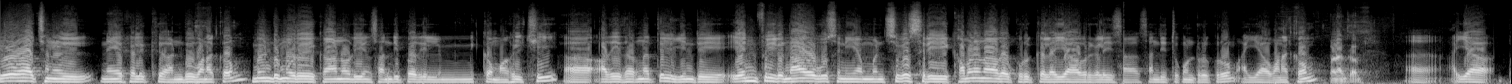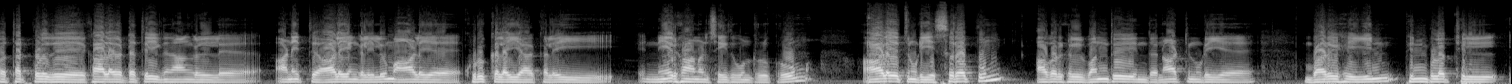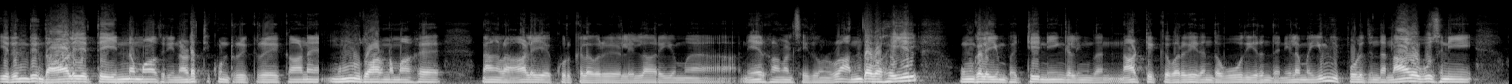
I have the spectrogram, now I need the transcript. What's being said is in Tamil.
யோகா சேனல் நேயர்களுக்கு அன்பு வணக்கம். மீண்டும் ஒரு காணொளியும் சந்திப்பதில் மிக்க மகிழ்ச்சி. அதே தருணத்தில் இன்று என்ஃபீல்டு நாகபூசணி அம்மன் சிவஸ்ரீ கமலநாத குருக்கள் ஐயா அவர்களை சந்தித்துக் கொண்டிருக்கிறோம். ஐயா வணக்கம். வணக்கம். ஐயா இப்போ தற்பொழுது காலகட்டத்தில் நாங்கள் அனைத்து ஆலயங்களிலும் ஆலய குருக்கள் ஐயாக்களை நேர்காணல் செய்து கொண்டிருக்கிறோம். ஆலயத்தினுடைய சிறப்பும் அவர்கள் வந்து இந்த நாட்டினுடைய வருகையின் பின்புலத்தில் இருந்து இந்த ஆலயத்தை என்ன மாதிரி நடத்தி கொண்டிருக்கிறதுக்கான முன்னுதாரணமாக நாங்கள் ஆலய குருக்கள் அவர்கள் எல்லாரையும் நேர்காணல் செய்து கொண்டிருக்கிறோம். அந்த வகையில் உங்களையும் பற்றி நீங்கள் இந்த நாட்டுக்கு வருகை தந்த போது இருந்த நிலைமையும் இப்பொழுது இந்த நாகபூசணி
